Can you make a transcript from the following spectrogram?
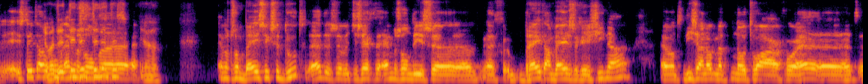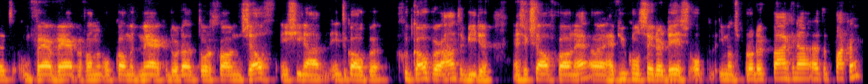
Is dit ook ja, dit, Amazon... Dit, dit, dit, is, ja. Amazon Basics het doet. Hè? Dus eh, wat je zegt, Amazon die is uh, breed aanwezig in China. Uh, want die zijn ook notoire voor hè, het, het omverwerpen van een opkomend merk. Door, dat, door het gewoon zelf in China in te kopen, goedkoper aan te bieden. En zichzelf gewoon, hè, have you considered this, op iemands productpagina te pakken.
